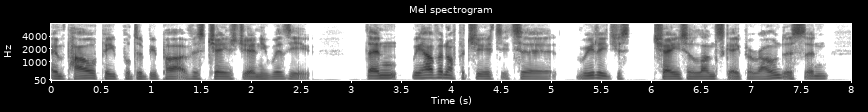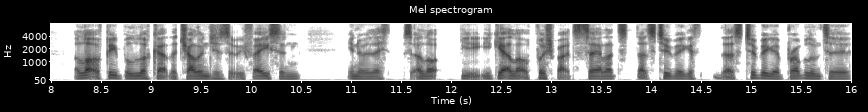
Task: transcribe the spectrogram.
empower people to be part of this change journey with you, then we have an opportunity to really just change the landscape around us. And a lot of people look at the challenges that we face and you know, there's a lot. You, you, get a lot of pushback to say that's that's too big. A, that's too big a problem to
